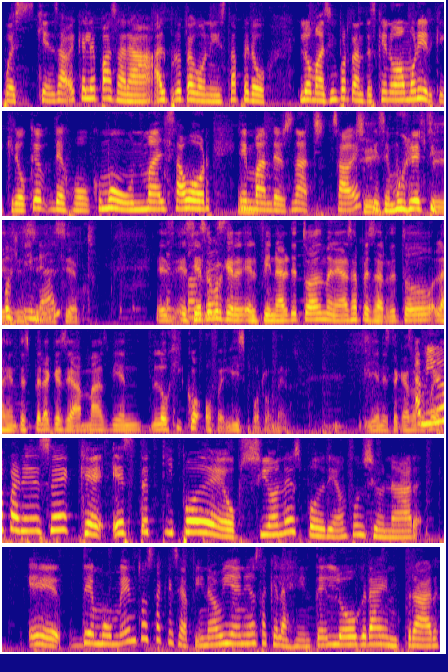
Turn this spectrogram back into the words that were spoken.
pues quién sabe qué le pasará al protagonista, pero lo más importante es que no va a morir, que creo que dejó como un mal sabor en mm. Bandersnatch, ¿sabes? que se muere el tipo al final. es cierto. Es, cierto porque el, final de todas maneras, a pesar de todo, la gente espera que sea más bien lógico o feliz, por lo menos. Y en este caso. A mí me parece que este tipo de opciones podrían funcionar eh, de momento hasta que se afina bien y hasta que la gente logra entrar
